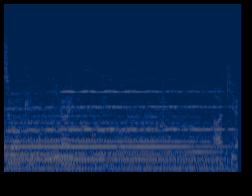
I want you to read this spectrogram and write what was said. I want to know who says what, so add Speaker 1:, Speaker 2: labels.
Speaker 1: Zorkin.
